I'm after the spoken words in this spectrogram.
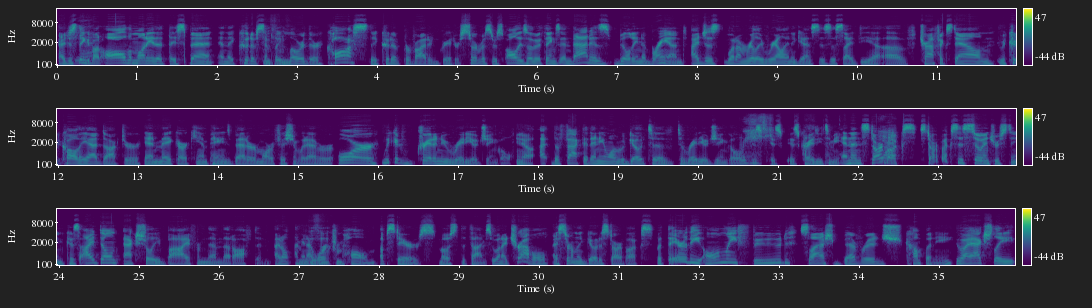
I just think Yeah. about all the money that they spent and they could have simply Mhm. lowered their costs, they could have provided greater service. There's all these other things and that is building a brand. I just what I'm really railing against is this idea of traffic's down. We could call the ad doctor and make our campaigns better, more efficient, whatever. Or we could create a new radio jingle. You know, I, the fact that anyone would go to to radio jingle is, is, is crazy to me. And then Starbucks, Starbucks is so interesting because I don't actually buy from them that often. I don't. I mean, I work from home upstairs most of the time. So when I travel, I certainly go to Starbucks. But they are the only food slash beverage company who I actually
